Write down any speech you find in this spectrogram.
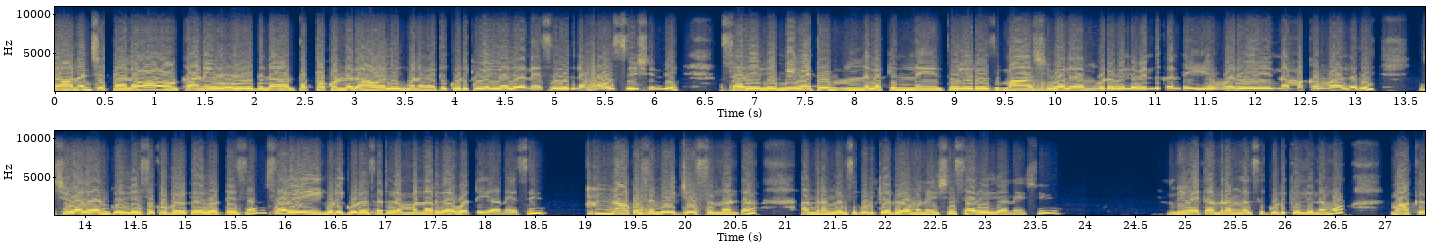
రానని చెప్పాను కానీ వదిన తప్పకుండా రావాలి. మనమైతే గుడికి వెళ్ళాలి అనేసి వదిన ఫోర్స్ చేసింది. సరేలే మేమైతే లక్కిని తొలి రోజు మా శివాలయం కూడా వెళ్ళాము ఎందుకంటే ఎవరి నమ్మకం వాళ్ళది. శివాలయానికి వెళ్ళేసి కొబ్బరికాయ కొట్టేసాం సరే ఈ గుడికి కూడా సరే రమ్మన్నారు కాబట్టి అనేసి నా కోసం వెయిట్ చేస్తుందంట. అందరం కలిసి గుడికి వెళ్దాం అనేసి సరేలే అనేసి మేమైతే అందరం కలిసి గుడికి వెళ్ళినాము. మాకు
